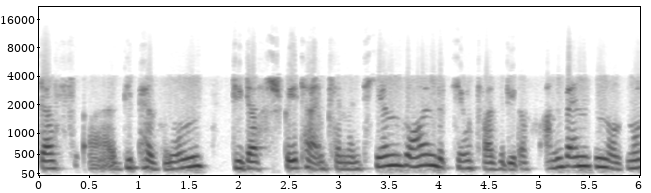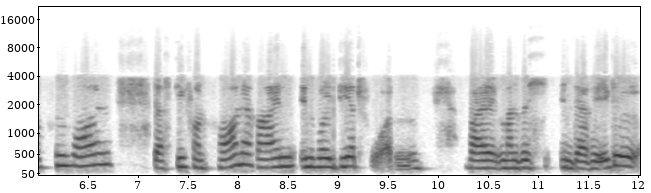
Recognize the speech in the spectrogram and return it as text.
dass äh, die Personen die das später implementieren sollen, beziehungsweise die das anwenden und nutzen wollen, dass die von vornherein involviert wurden, weil man sich in der Regel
